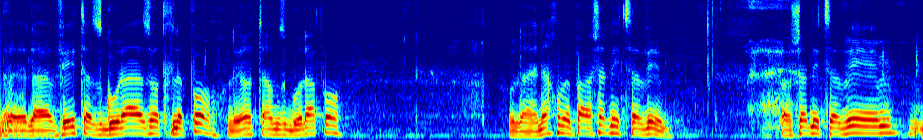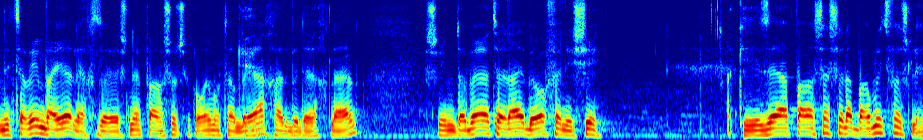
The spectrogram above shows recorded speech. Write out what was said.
ולהביא את הסגולה הזאת לפה, להיות עם סגולה פה. אולי אנחנו בפרשת ניצבים. פרשת ניצבים, ניצבים וילך, זה שני פרשות שקוראים אותם ביחד בדרך כלל, שהיא מדברת אליי באופן אישי. כי זה הפרשה של הבר מצווה שלי.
